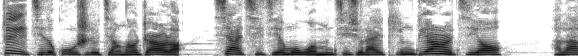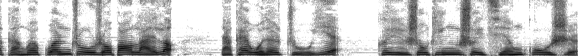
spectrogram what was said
这一集的故事就讲到这儿了。下期节目我们继续来听第二集哦。好啦，赶快关注“肉包来了”，打开我的主页，可以收听睡前故事，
